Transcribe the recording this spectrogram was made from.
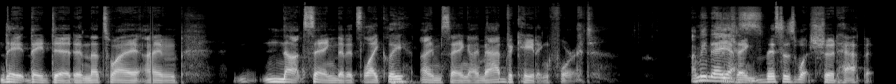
They they did, and that's why I'm not saying that it's likely. I'm saying I'm advocating for it. I mean, uh, yes. saying this is what should happen.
